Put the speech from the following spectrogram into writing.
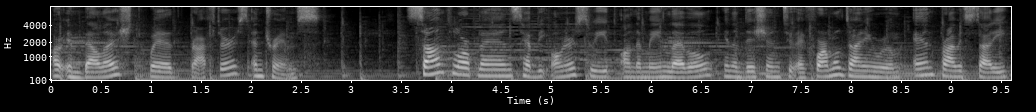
are embellished with rafters and trims. Some floor plans have the owner's suite on the main level in addition to a formal dining room and private study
